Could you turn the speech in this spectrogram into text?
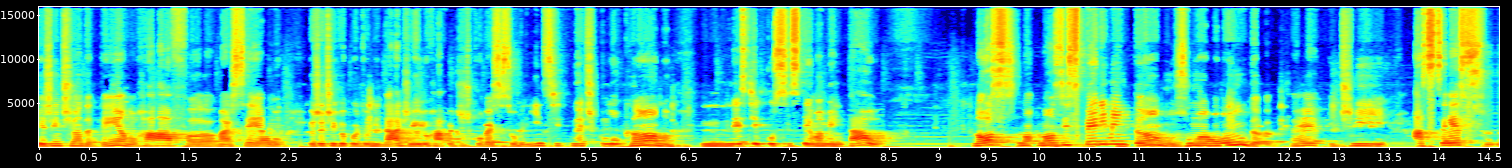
que a gente anda tendo, Rafa, Marcelo, eu já tive a oportunidade, eu e o Rafa, a gente conversa sobre isso, né, te colocando nesse ecossistema mental, nós, nós experimentamos uma onda né, de acesso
